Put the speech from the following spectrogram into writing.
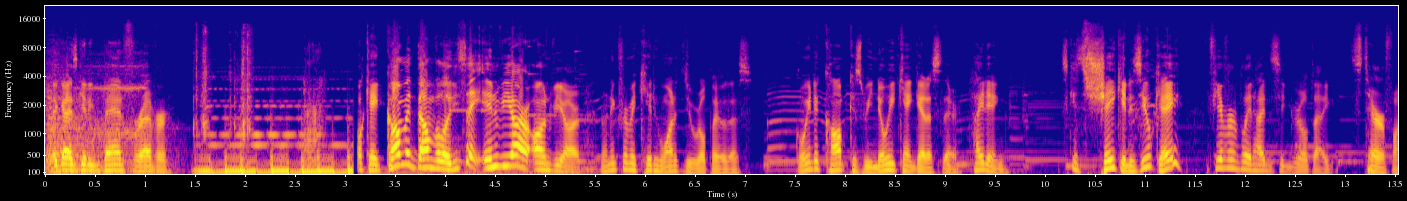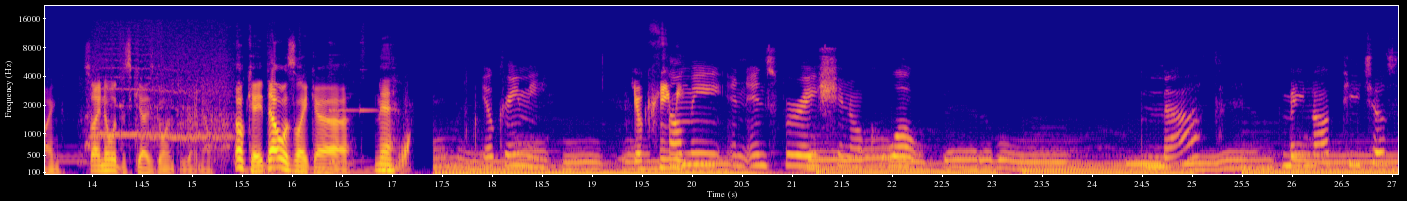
That guy's getting banned forever. Okay, comment down below. Do you say in VR or on VR? Running from a kid who wanted to do roleplay with us. Going to comp because we know he can't get us there. Hiding. This kid's shaking. Is he okay? If you ever played hide and seek gorilla tag, it's terrifying. So I know what this guy's going through right now. Okay, that was like, uh, meh. Yo, Creamy. Yo, creamy. Tell me an inspirational quote. Math may not teach us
